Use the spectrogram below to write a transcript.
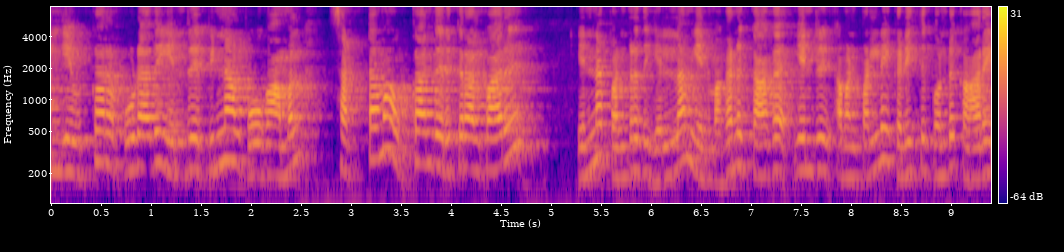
இங்கே உட்காரக்கூடாது என்று பின்னால் போகாமல் சட்டமாக உட்கார்ந்து இருக்கிறாள் பாரு. என்ன பண்ணுறது எல்லாம் என் மகனுக்காக என்று அவன் பல்லை கடித்து கொண்டு காரை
